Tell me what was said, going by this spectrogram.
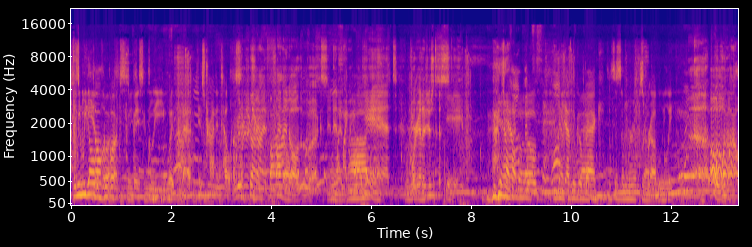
So we need all, the the books, basically, what that is trying to tell us. We're We're gonna try and find all the books, oh and if we can't, we're gonna just escape. Yeah, Yeah, no. so you'd have to go back to some rooms probably. Uh, oh wow,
